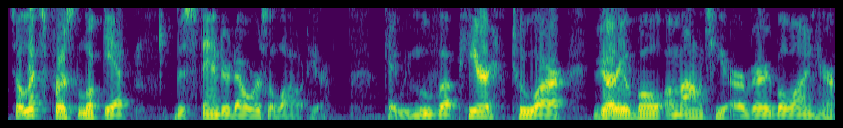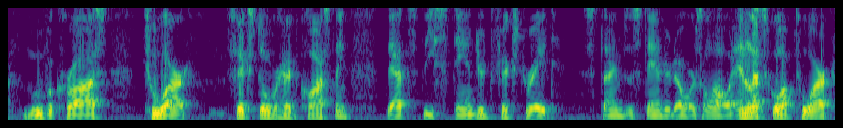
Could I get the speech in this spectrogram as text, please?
So let's first look at the standard hours allowed here. Okay, we move up here to our variable amount here, our variable line here, move across to our fixed overhead costing. That's the standard fixed rate times the standard hours allowed. And let's go up to our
